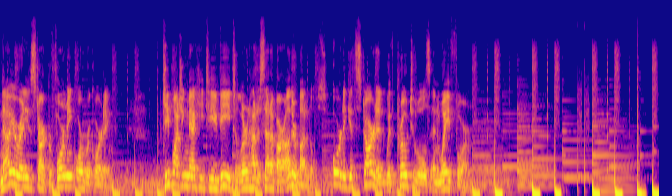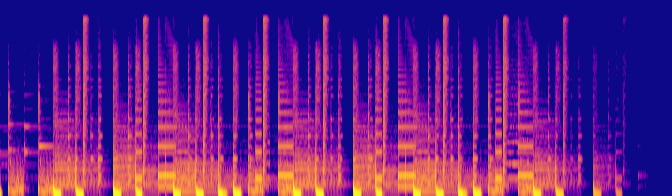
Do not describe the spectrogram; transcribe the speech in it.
Now you're ready to start performing or recording. Keep watching Mackie TV to learn how to set up our other bundles or to get started with Pro Tools and Waveform.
